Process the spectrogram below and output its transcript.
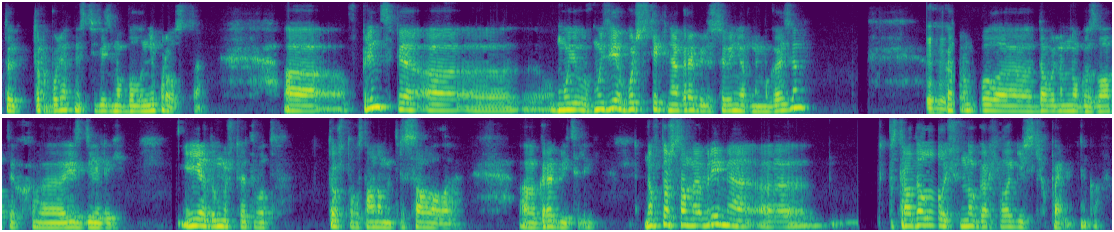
той турбулентности, видимо, было непросто. В принципе, в музее в большей степени ограбили сувенирный магазин, в котором было довольно много золотых изделий. И я думаю, что это вот то, что в основном интересовало грабителей. Но в то же самое время пострадало очень много археологических памятников.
